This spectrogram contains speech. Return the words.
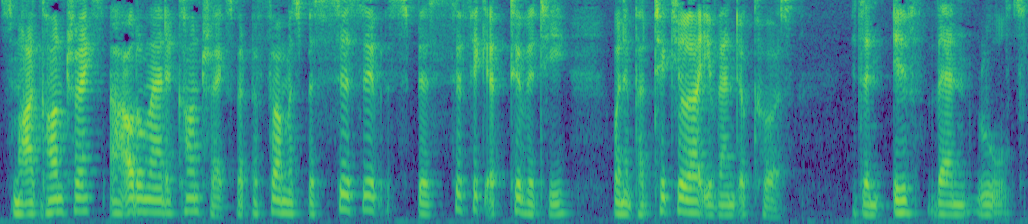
Smart contracts are automated contracts that perform a specific, specific activity when a particular event occurs. It's an if then rules.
